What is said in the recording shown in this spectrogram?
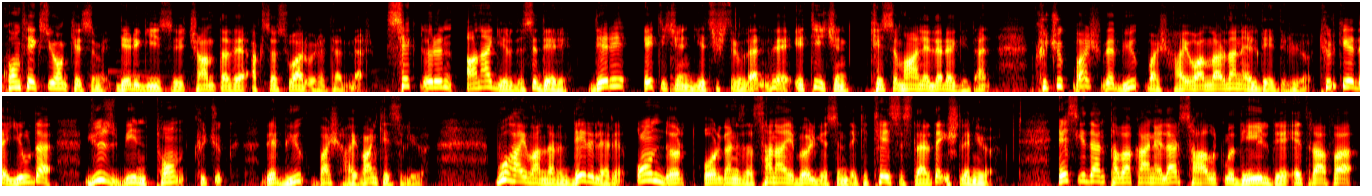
Konfeksiyon kesimi, deri giysi, çanta ve aksesuar üretenler. Sektörün ana girdisi deri. Deri et için yetiştirilen ve eti için kesimhanelere giden küçükbaş ve büyükbaş hayvanlardan elde ediliyor. Türkiye'de yılda 100 bin ton küçük ve büyükbaş hayvan kesiliyor. Bu hayvanların derileri 14 organize sanayi bölgesindeki tesislerde işleniyor. Eskiden tabakhaneler sağlıklı değildi. Etrafa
